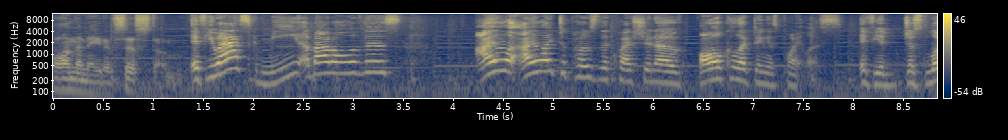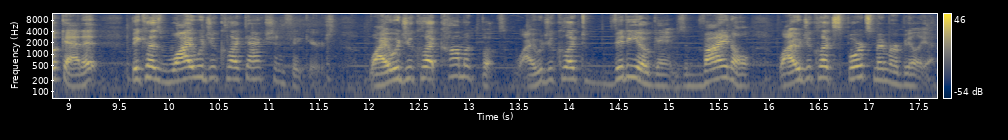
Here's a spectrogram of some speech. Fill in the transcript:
on the native system. If you ask me about all of this, I, I like to pose the question of all collecting is pointless. If you just look at it, because why would you collect action figures? Why would you collect comic books? Why would you collect video games and vinyl? Why would you collect sports memorabilia?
